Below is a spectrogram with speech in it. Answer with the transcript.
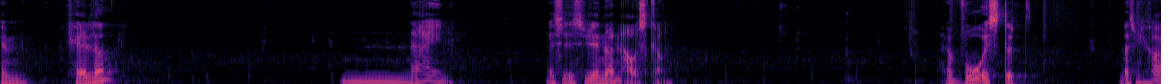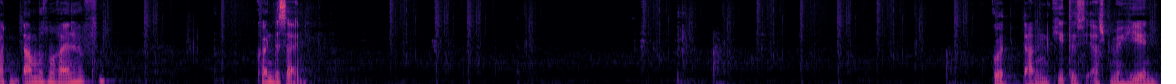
Im Keller? Nein. Es ist wieder nur ein Ausgang. Ja, wo ist das? Lass mich raten. Da muss man reinhüpfen? Könnte sein. Gut, dann geht es erstmal hier in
